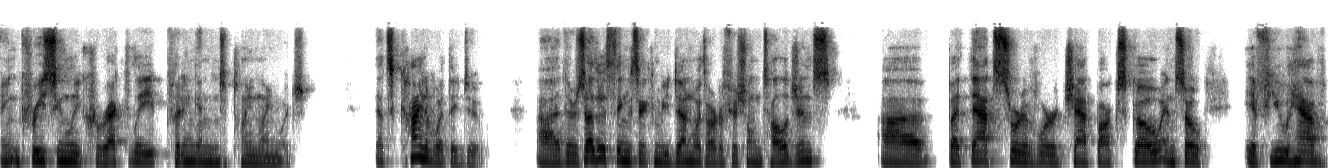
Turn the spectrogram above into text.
increasingly correctly putting it into plain language. That's kind of what they do. Uh, there's other things that can be done with artificial intelligence, uh, but that's sort of where chatbots go. And so if you have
